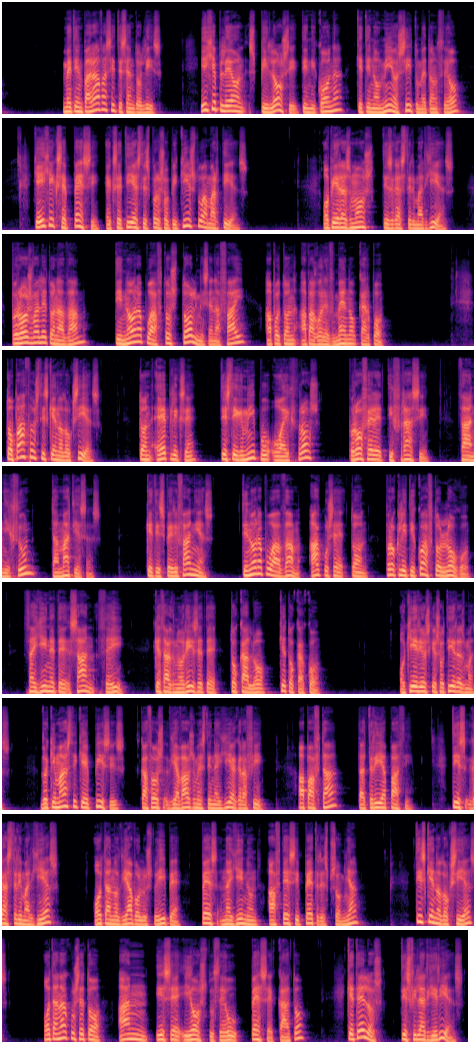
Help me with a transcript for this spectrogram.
με την παράβαση της εντολής είχε πλέον σπηλώσει την εικόνα και την ομοίωσή του με τον Θεό και είχε ξεπέσει εξαιτίας της προσωπικής του αμαρτίας. Ο πειρασμός της γαστριμαργίας πρόσβαλε τον Αδάμ την ώρα που αυτός τόλμησε να φάει από τον απαγορευμένο καρπό. Το πάθος της καινοδοξίας τον έπληξε τη στιγμή που ο εχθρός πρόφερε τη φράση «Θα ανοιχθούν τα μάτια σας» και της περηφάνειας την ώρα που ο Αδάμ άκουσε τον προκλητικό αυτό λόγο θα γίνετε σαν θεοί και θα γνωρίζετε το καλό και το κακό. Ο Κύριος και Σωτήρας μας δοκιμάστηκε επίσης καθώς διαβάζουμε στην Αγία Γραφή από αυτά τα τρία πάθη της γαστριμαργίας όταν ο διάβολος του είπε πες να γίνουν αυτές οι πέτρες ψωμιά της καινοδοξίας όταν άκουσε το αν είσαι Υιός του Θεού πέσε κάτω και τέλος της φιλαργυρίας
